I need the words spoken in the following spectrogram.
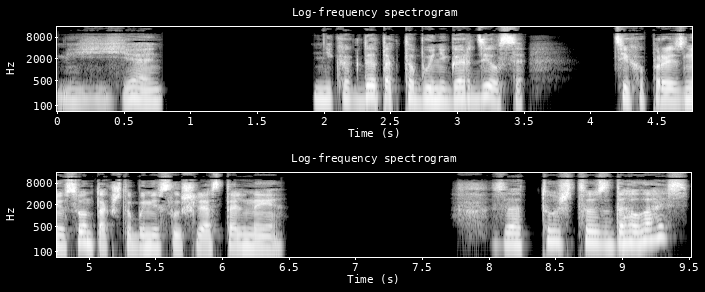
«Я никогда так тобой не гордился», — тихо произнес он так, чтобы не слышали остальные. «За то, что сдалась?»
